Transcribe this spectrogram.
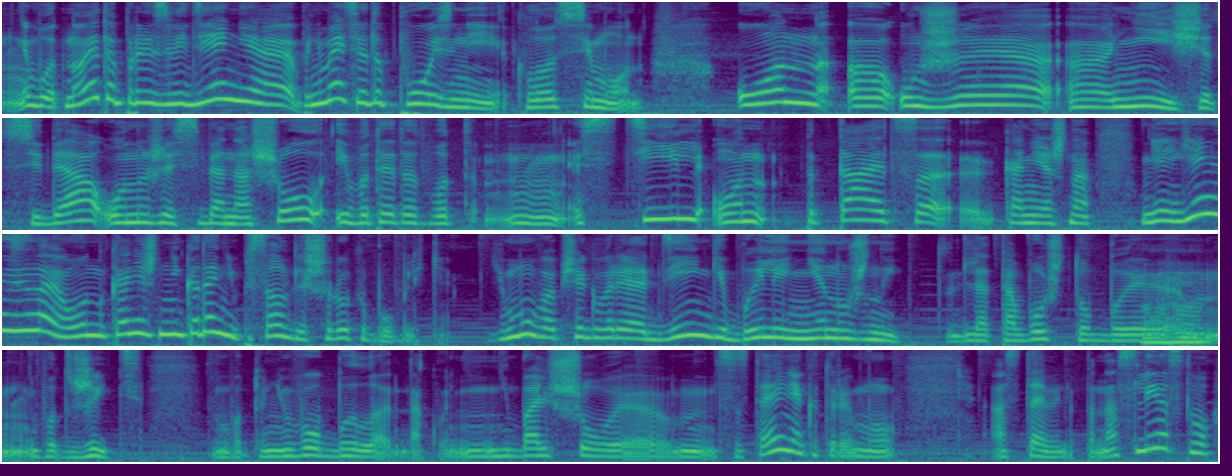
Вот, но это произведение, понимаете, это поздний Клод Симон он э, уже э, не ищет себя, он уже себя нашел, и вот этот вот э, стиль, он пытается, э, конечно, я, я не знаю, он, конечно, никогда не писал для широкой публики. Ему, вообще говоря, деньги были не нужны для того, чтобы э, вот жить. Вот у него было такое небольшое состояние, которое ему оставили по наследству,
